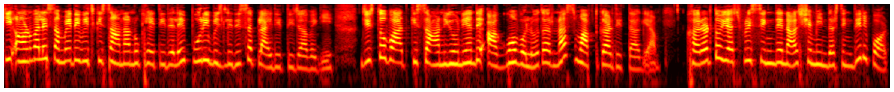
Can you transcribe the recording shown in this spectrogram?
ਕਿ ਆਉਣ ਵਾਲੇ ਸਮੇਂ ਦੇ ਵਿੱਚ ਕਿਸਾਨਾਂ ਨੂੰ ਖੇਤੀ ਦੇ ਲਈ ਪੂਰੀ ਬਿਜਲੀ ਦੀ ਸਪਲਾਈ ਦਿੱਤੀ ਜਾਵੇਗੀ, ਜਿਸ ਤੋਂ ਬਾਅਦ ਕਿਸਾਨ ਯੂਨੀਅਨ ਦੇ ਆਗੂਆਂ ਵੱਲੋਂ ਧਰਨਾ ਸਮਾਪਤ ਕਰ ਦਿੱਤਾ ਗਿਆ। ਖਰੜ ਤੋਂ ਯਸ਼ਪ੍ਰੀਤ ਸਿੰਘ ਦੇ ਨਾਲ ਸ਼ਮਿੰਦਰ ਸਿੰਘ ਦੀ ਰਿਪੋਰਟ।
